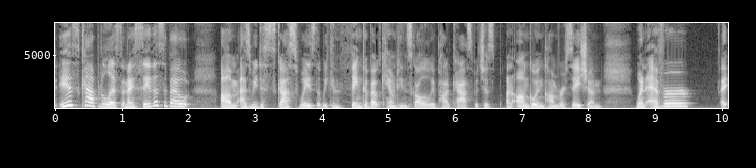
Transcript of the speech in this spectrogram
it is capitalist, and I say this about um, as we discuss ways that we can think about counting scholarly podcasts, which is an ongoing conversation. Whenever I,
